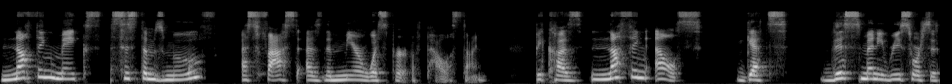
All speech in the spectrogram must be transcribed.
nothing makes systems move as fast as the mere whisper of Palestine, because nothing else gets this many resources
